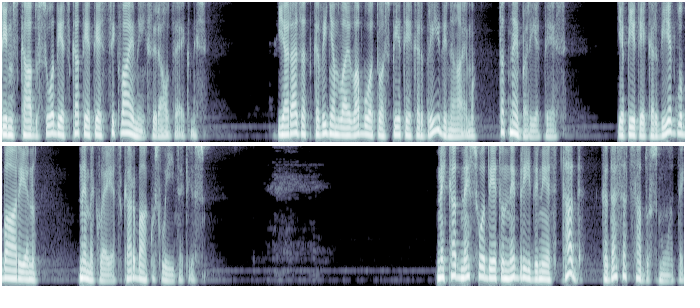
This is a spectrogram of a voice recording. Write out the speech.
Pirms kādu sodiet, skatieties, cik vainīgs ir audzēknis. Ja redzat, ka viņam, lai labotos, pietiek ar brīdinājumu, tad nebarieties. Ja pietiek ar vieglu bārienu, nemeklējiet skarbākus līdzekļus. Nekad nesodiet un nebrīdiniet tad, kad esat sadusmoti.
